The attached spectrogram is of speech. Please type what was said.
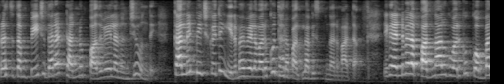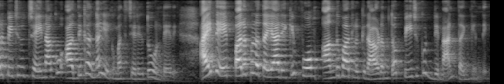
ప్రస్తుతం పీచు ధర టన్ను పదివేల నుంచి ఉంది. కళ్ళి పీచుకు అయితే ఇరవై వేల వరకు ధర ప- లభిస్తుందన్నమాట. ఇక రెండు వేల పద్నాలుగు వరకు కొబ్బరి పీచును చైనాకు అధికంగా ఎగుమతి జరుగుతూ ఉండేది. అయితే పరుపుల తయారీకి ఫోమ్ అందుబాటులోకి రావడంతో పీచుకు డిమాండ్ తగ్గింది.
